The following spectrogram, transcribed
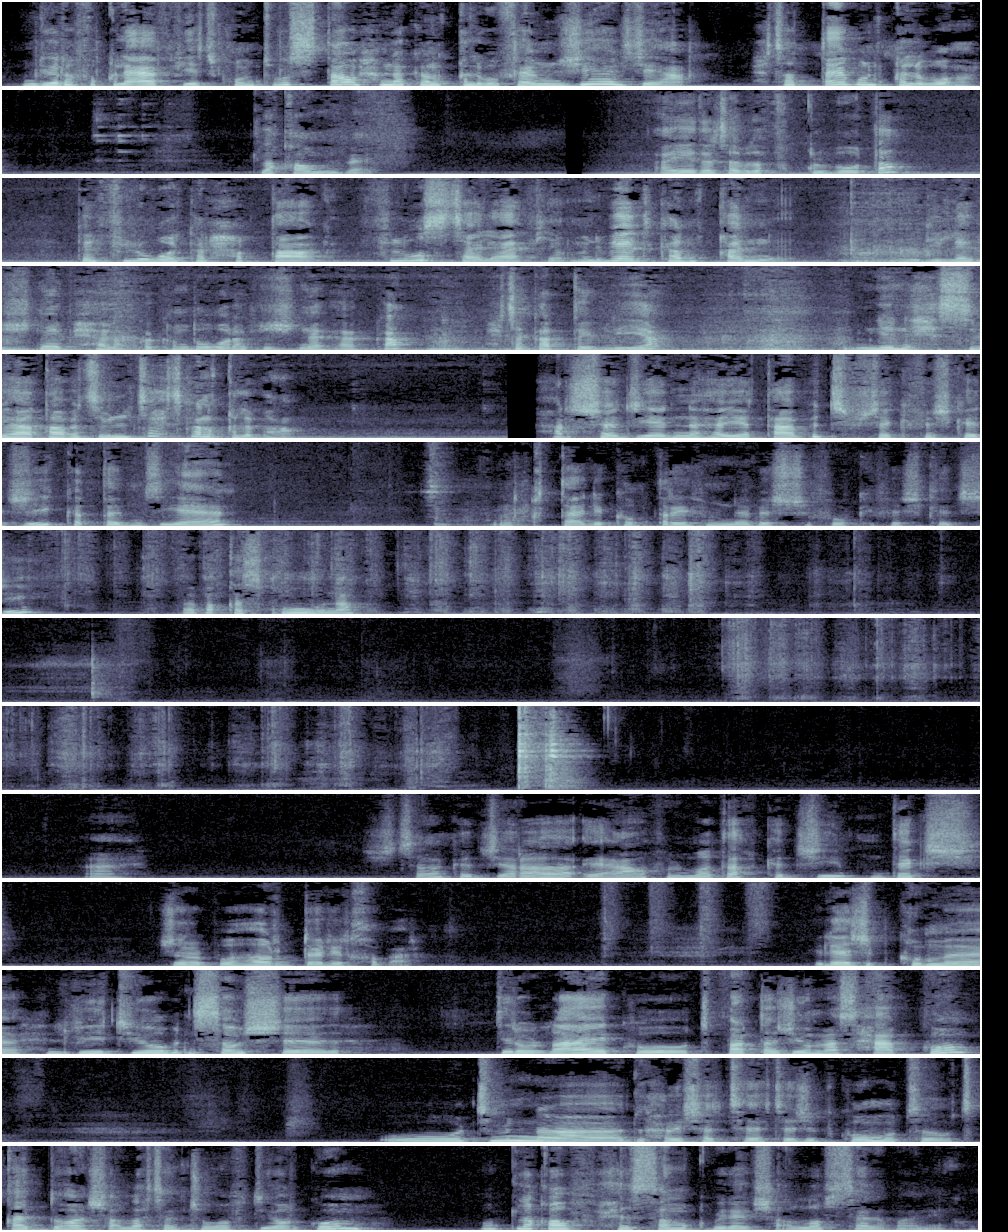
ونديرها فوق العافية تكون متوسطه وحنا كنقلبوا فيها من جهة لجهة حتى طيب ونقلبوها. نتلاقاو من بعد هيا درتها بدا فوق البوطة. كان في الأول كنحطها في الوسط تاع العافية. من بعد كنبقى ندير لها في الجناب بحال هكا كندورها في الجناب هكا حتى كطيب ليا. ملي نحس بها طابت من التحت كنقلبها. الحرشة ديالنا هي طابت شفتها كيفاش كتجي كطيب مزيان. نقطع لكم طريف منها باش تشوفوا كيفاش كتجي. باقا سخونة. كتجي رائعة في المطبخ كتجي من داكشي. جربوها وردوا عليه الخبر. إلى عجبكم الفيديو متنساوش ديروا لايك وتبارطاجيوه مع صحابكم. ونتمنى هاد الحريشات تعجبكم وتقادوها إن شاء الله حتى نتوما في ديوركم. ونتلاقاو في حصة مقبلة إن شاء الله. والسلام عليكم.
